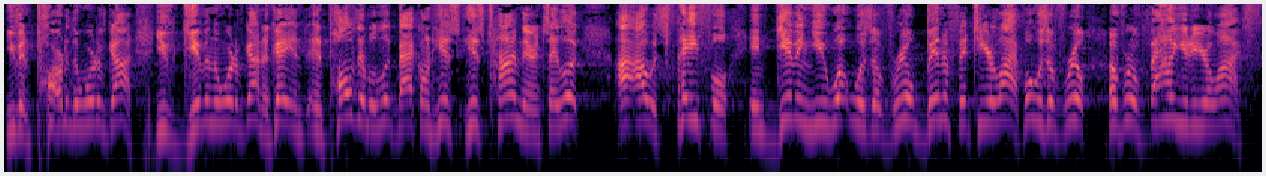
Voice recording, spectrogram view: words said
You've imparted the Word of God. You've given the Word of God. Okay, and, and Paul's able to look back on his, his time there and say, look, I, I, was faithful in giving you what was of real benefit to your life, what was of real, of real value to your life.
